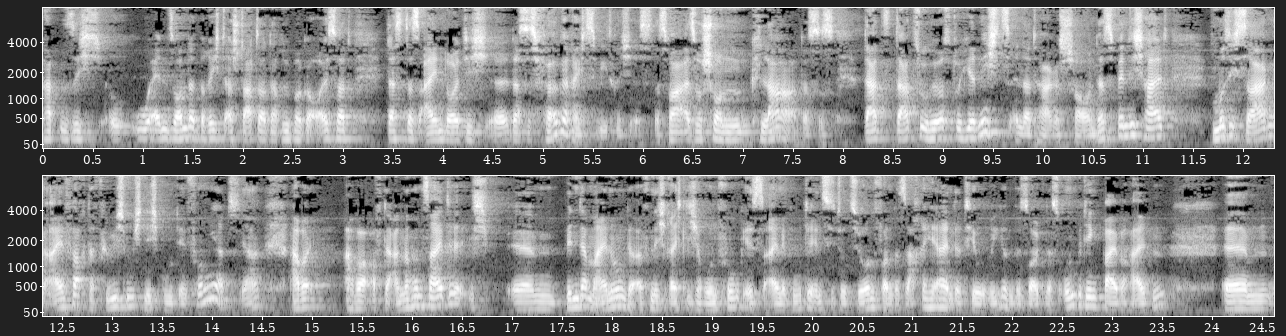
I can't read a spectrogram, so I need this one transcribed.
hatten sich UN-Sonderberichterstatter darüber geäußert, dass das eindeutig, äh, dass es völkerrechtswidrig ist. Das war also schon klar. Dass es, das, dazu hörst du hier nichts in der Tagesschau. Und das finde ich halt, muss ich sagen, einfach, da fühle ich mich nicht gut informiert. Ja, aber aber auf der anderen Seite, ich ähm, bin der Meinung, der öffentlich-rechtliche Rundfunk ist eine gute Institution von der Sache her in der Theorie und wir sollten das unbedingt beibehalten ähm,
